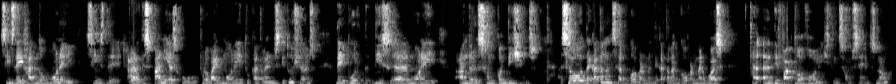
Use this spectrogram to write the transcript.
since they had no money, since they yeah. are the Spaniards who provide money to Catalan institutions, they put this uh, money under some conditions. So the Catalan self-government, the Catalan government was uh, uh, de facto abolished in some sense, no?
